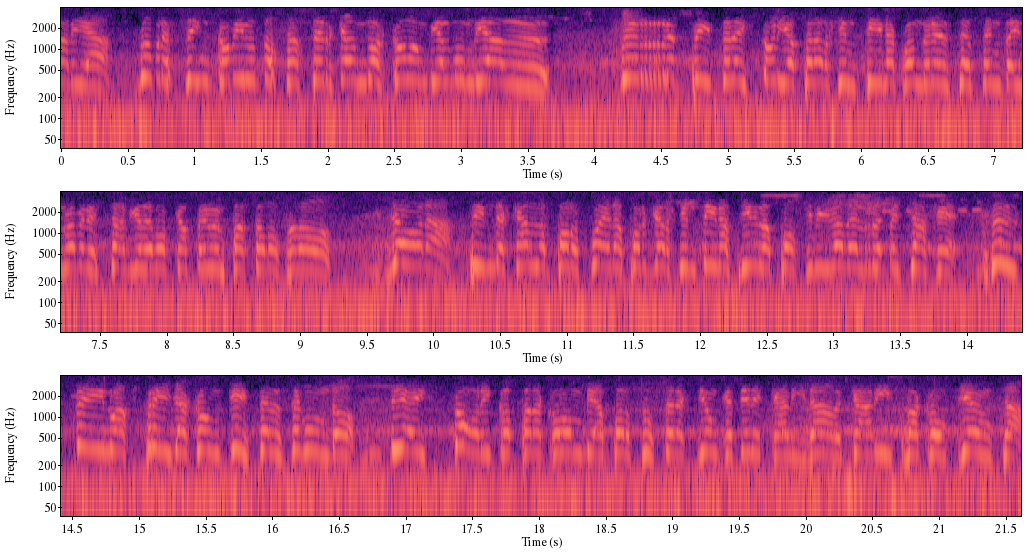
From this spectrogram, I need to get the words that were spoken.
Sobre cinco minutos acercando a Colombia al Mundial. Se repite la historia para Argentina cuando en el 69 el estadio de Boca Perú empató 2 a 2. Y ahora, sin dejarlo por fuera, porque Argentina tiene la posibilidad del repechaje. El Tino Asprilla conquista el segundo. Día histórico para Colombia por su selección que tiene calidad, carisma, confianza,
